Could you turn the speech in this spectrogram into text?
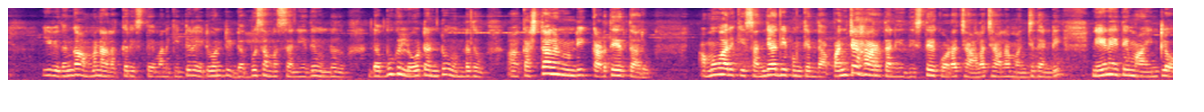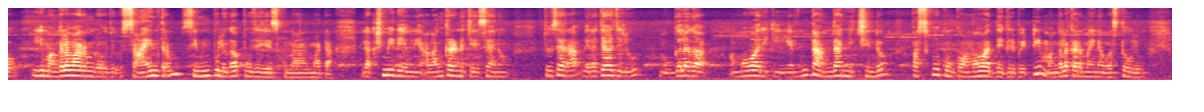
ఈ విధంగా అమ్మను అలంకరిస్తే మనకి ఇంటిలో ఎటువంటి డబ్బు సమస్య అనేది ఉండదు. డబ్బుకు లోటు అంటూ ఉండదు. కష్టాల నుండి కడతీరుతారు. అమ్మవారికి సంధ్యాదీపం కింద పంచహారత అనేది ఇస్తే కూడా చాలా చాలా మంచిదండి. నేనైతే మా ఇంట్లో ఈ మంగళవారం రోజు సాయంత్రం సింపుల్గా పూజ చేసుకున్నాను అనమాట లక్ష్మీదేవిని అలంకరణ చేశాను. చూసారా? విరజాజులు మొగ్గలుగా అమ్మవారికి ఎంత అందాన్ని ఇచ్చిందో. పసుపు కుంకుమ అమ్మవారి దగ్గర పెట్టి మంగళకరమైన వస్తువులు.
